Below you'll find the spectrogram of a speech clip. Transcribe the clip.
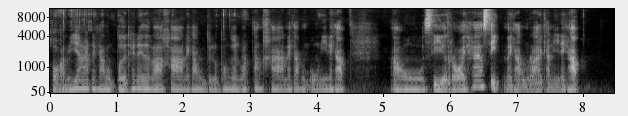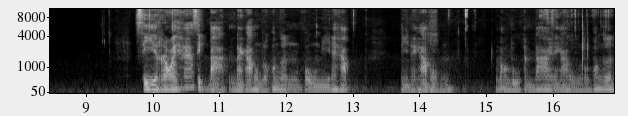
ขออนุญาตนะครับ ผมเปิดให้ในราคานะครับ ผมเป็นหลวงพ่อเงินวัดบางคานนะครับ ผมองค์นี้นะครับ เอา 450 นะครับผมรายการนี้นะครับ 450 บาทนะครับ ผมหลวงพ่อเงินองค์นี้นะครับ นี่นะครับผม ลองดูกันได้นะครับผมหลวงพ่อเงิน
